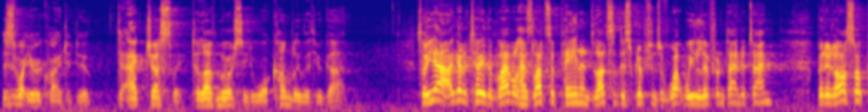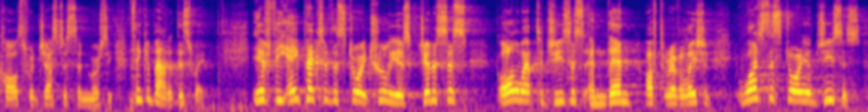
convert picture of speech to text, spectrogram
This is what you're required to do to act justly, to love mercy, to walk humbly with your God. So, yeah, I got to tell you, the Bible has lots of pain and lots of descriptions of what we live from time to time, but it also calls for justice and mercy. Think about it this way if the apex of the story truly is Genesis all the way up to Jesus and then off to Revelation. What's the story of Jesus?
